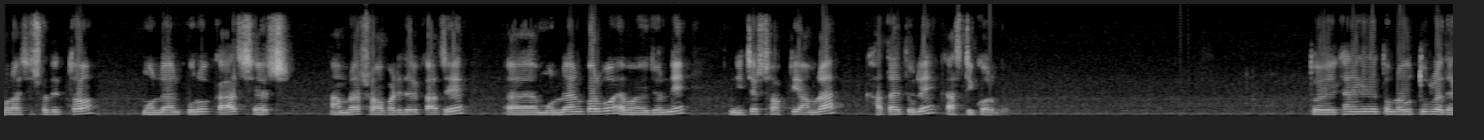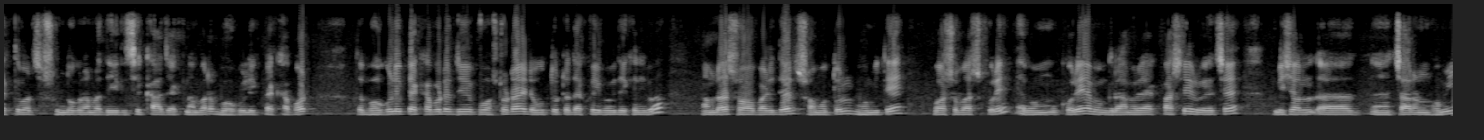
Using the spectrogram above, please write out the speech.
বলা হচ্ছে সতীর্থ, মূল্যায়ন পুরো কাজ শেষ। আমরা সহপাঠীদের কাজে মূল্যায়ন করব এবং এই জন্যে নিচের ছকটি আমরা খাতায় তুলে কাজটি করব। তো এখানে কিন্তু তোমরা উত্তরগুলো দেখতে পাচ্ছ সুন্দর করে আমরা দিয়ে দিচ্ছি কাজ এক নাম্বার, ভৌগোলিক প্রেক্ষাপট। তো ভৌগোলিক প্রেক্ষাপটের যে প্রশ্নটা, এটা উত্তরটা দেখো, এইভাবে দেখে নিবা। আমরা সহবাড়িদের সমতল ভূমিতে বসবাস করে এবং করে এবং গ্রামের এক পাশে রয়েছে বিশাল চারণভূমি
